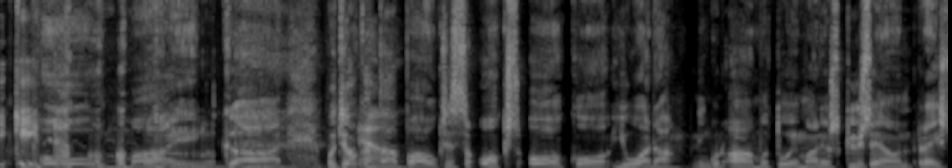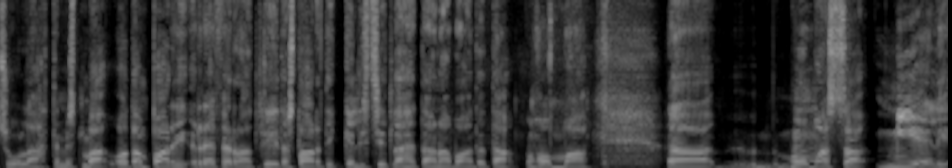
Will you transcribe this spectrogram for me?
Ikinä Oh my ollut. god. Mutta joka Joo. tapauksessa, onks ok juoda niin aamutuimaan, jos kyse on reissuun lähtemistä? Mä otan pari referaattia tästä artikkelista, sitten lähdetään avaamaan tätä hommaa. Äh, muun muassa Mieli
